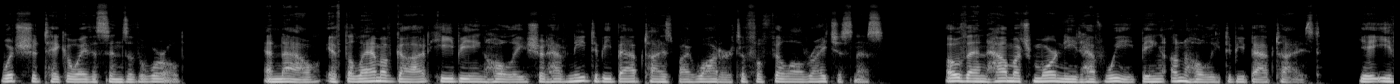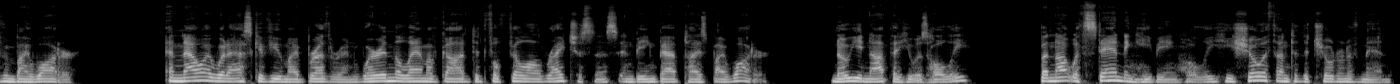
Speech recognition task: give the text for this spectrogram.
which should take away the sins of the world. And now, if the Lamb of God, he being holy, should have need to be baptized by water to fulfill all righteousness, O then how much more need have we, being unholy, to be baptized, yea, even by water? And now I would ask of you, my brethren, wherein the Lamb of God did fulfill all righteousness in being baptized by water? Know ye not that he was holy? But notwithstanding he being holy, he showeth unto the children of men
